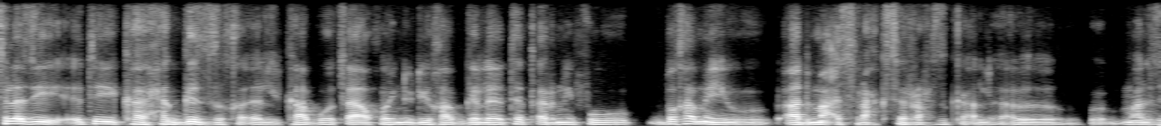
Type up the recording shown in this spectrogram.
ስለዚ እቲ ክሕግዝ ዝኽእል ካብ ወፃኢ ኮይኑ ድዩ ካብ ገለ ተጠርኒፉ ብኸመይ እዩ ኣድማዒ ስራሕ ክስራሕ ዝከኣል ማለት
